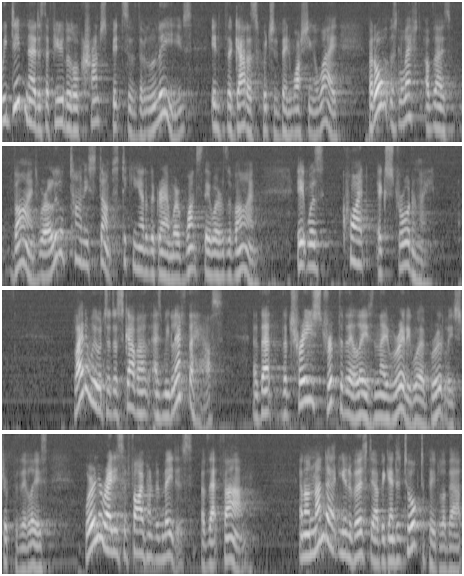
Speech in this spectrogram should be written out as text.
We did notice a few little crunched bits of the leaves in the gutters which had been washing away, but all that was left of those vines were a little tiny stump sticking out of the ground where once there was a vine. It was quite extraordinary. Later, we were to discover as we left the house that the trees stripped of their leaves, and they really were brutally stripped of their leaves, were in a radius of 500 metres of that farm. And on Monday at university, I began to talk to people about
